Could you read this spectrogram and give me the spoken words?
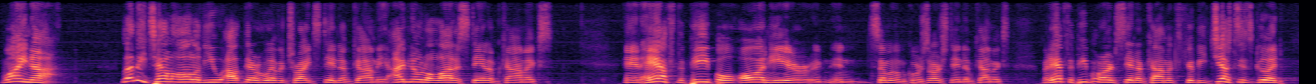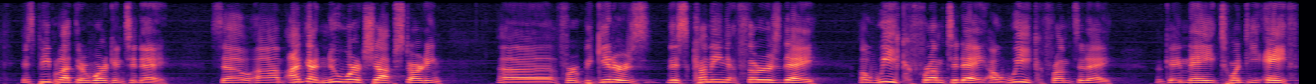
Why not? Let me tell all of you out there who haven't tried stand up comedy. I've known a lot of stand up comics, and half the people on here, and, and some of them, of course, are stand up comics, but half the people aren't stand up comics could be just as good as people out there working today. So um, I've got new workshops starting uh, for beginners this coming Thursday, a week from today, a week from today. Okay, May 28th.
